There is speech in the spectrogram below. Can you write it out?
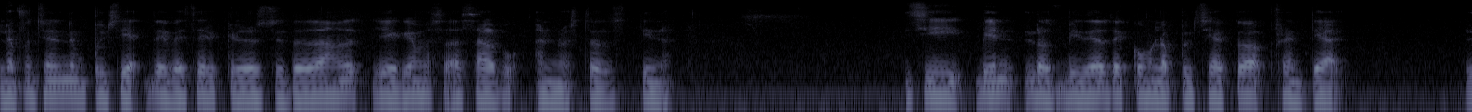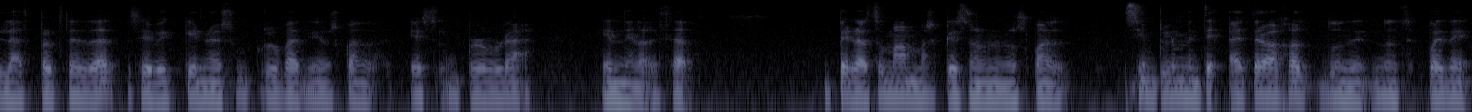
La función de un policía debe ser que los ciudadanos lleguemos a salvo a nuestro destino. Si ven los videos de cómo la policía actúa frente a las protestas, se ve que no es un problema de unos cuantos, es un problema generalizado. Pero asumamos que son unos cuantos simplemente hay trabajos donde no se puede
